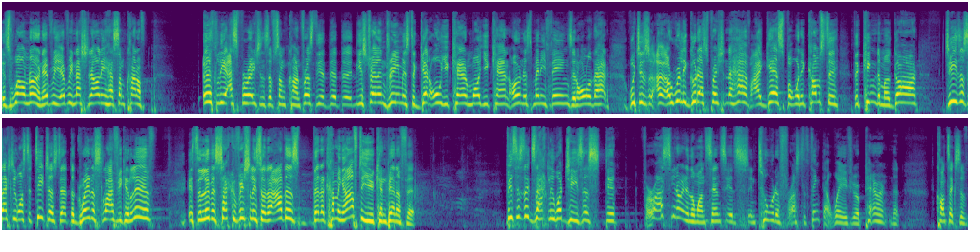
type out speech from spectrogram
It's well known. Every, every nationality has some kind of earthly aspirations of some kind. For us, the, the, the, Australian dream is to get all you can while you can, own as many things and all of that, which is a, a really good aspiration to have, I guess. But when it comes to the kingdom of God, Jesus actually wants to teach us that the greatest life you can live is to live it sacrificially so that others that are coming after you can benefit. This is exactly what Jesus did for us. You know, in the one sense, it's intuitive for us to think that way. If you're a parent, that context of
